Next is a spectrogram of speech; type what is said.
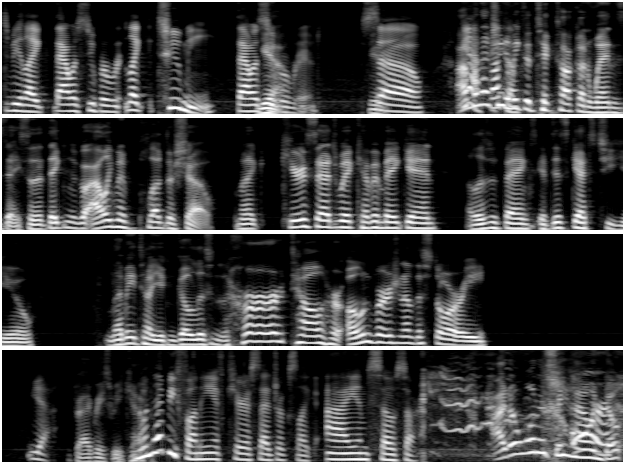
to be like that was super like to me that was Yeah. super rude. So I'm yeah, gonna fuck make the TikTok on Wednesday so that they can go. I'll even plug the show. I'm like Kyra Sedgwick, Kevin Bacon, Elizabeth Banks. If this gets to you, let me tell you, you can go listen to her tell her own version of the story. yeah. Drag Race recap. Wouldn't that be funny if Kyra Sedgwick's like, I am so sorry. I don't want to say how or, and don't.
